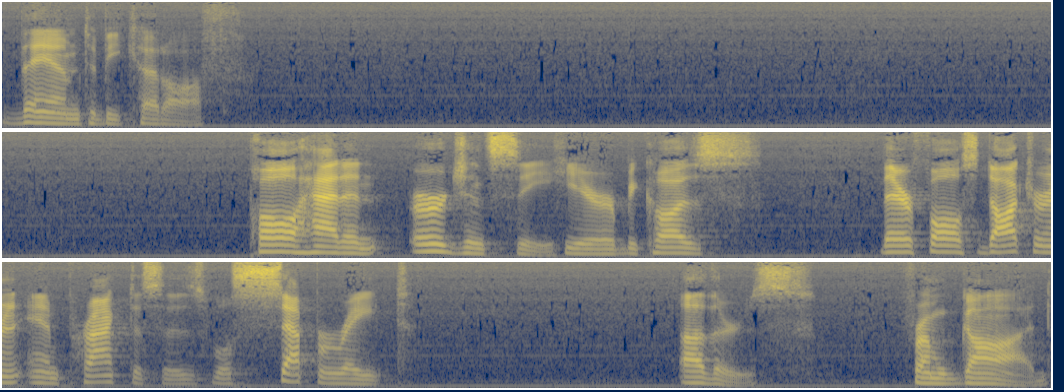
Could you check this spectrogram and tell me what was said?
them to be cut off. Paul had an urgency here because their false doctrine and practices will separate others from God.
